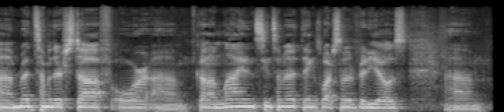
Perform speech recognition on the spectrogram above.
um, read some of their stuff or um, gone online and seen some of their things, watched some of their videos. Um,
